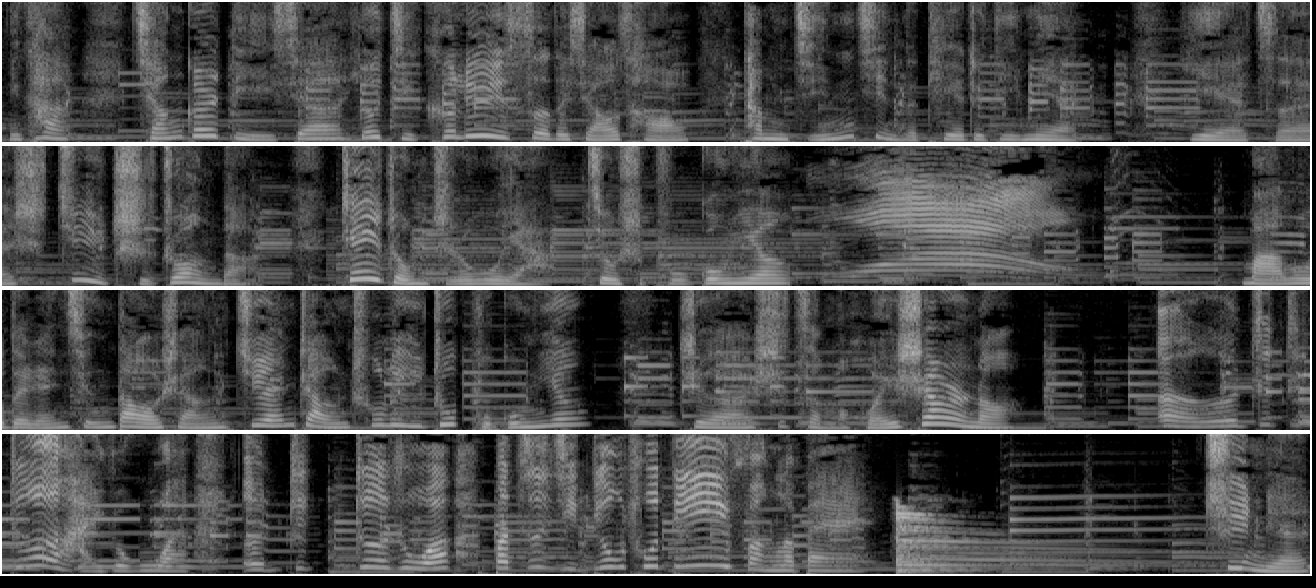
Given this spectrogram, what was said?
你看，墙根底下有几棵绿色的小草，它们紧紧地贴着地面，叶子是锯齿状的。这种植物呀，就是蒲公英。哇！马路的人行道上居然长出了一株蒲公英，这是怎么回事呢？呃，这这这还用问？呃，这这是我把自己丢错地方了呗。去年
